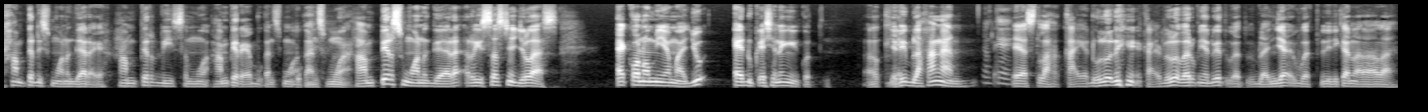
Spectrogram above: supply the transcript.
hampir di semua negara ya, hampir di semua, hampir ya, bukan semua. bukan semua Hampir semua negara researchnya jelas. Ekonominya maju, educationnya ngikut. oke Jadi belakangan. Oke. Ya setelah kaya dulu nih, kaya dulu baru punya duit buat belanja, buat pendidikan lalala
